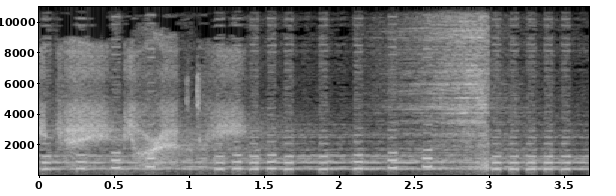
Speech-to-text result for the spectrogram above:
you're empty.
